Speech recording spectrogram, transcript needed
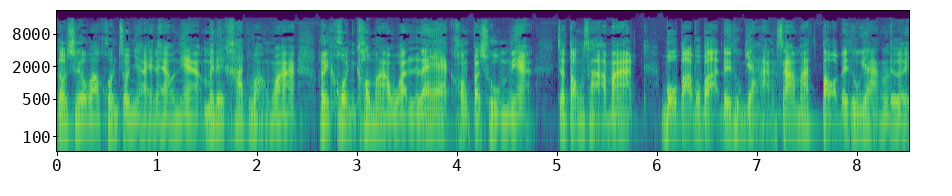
เราเชื่อว่าคนส่วนใหญ่แล้วเนี่ยไม่ได้คาดหวังว่าเฮ้ยคนเข้ามาวันแรกของประชุมเนี่ยจะต้องสามารถโบบะโบบะได้ทุกอย่าง สามารถตอบได้ทุกอย่างเลย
